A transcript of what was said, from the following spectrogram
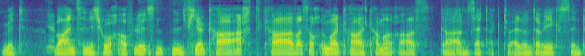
mit ja. wahnsinnig hochauflösenden 4K, 8K, was auch immer K-Kameras da am Set aktuell unterwegs sind.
